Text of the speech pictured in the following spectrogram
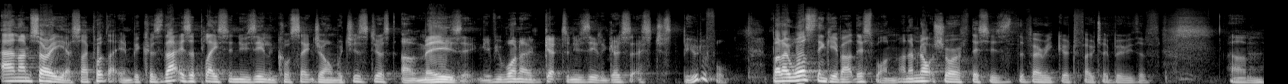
And I'm sorry, yes, I put that in because that is a place in New Zealand called St. John, which is just amazing. If you want to get to New Zealand, go to it's just beautiful. But I was thinking about this one, and I'm not sure if this is the very good photo booth of um,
